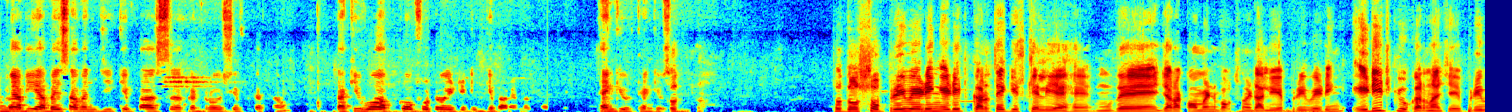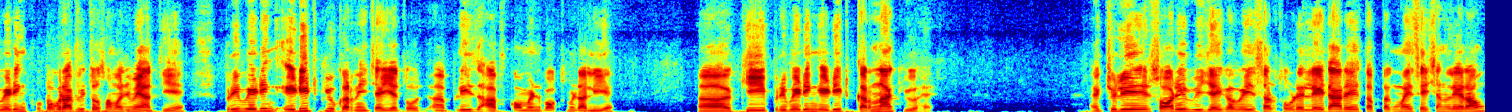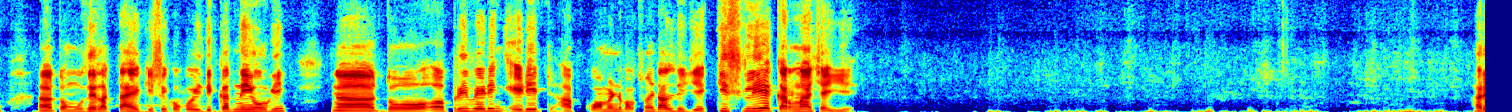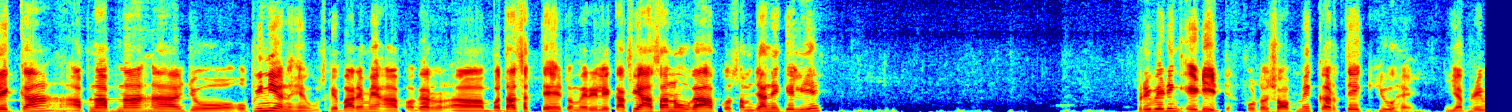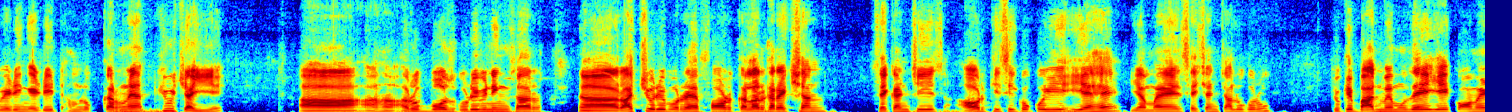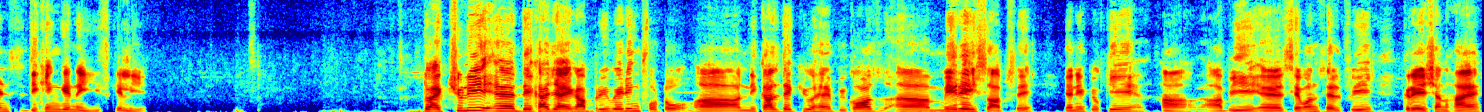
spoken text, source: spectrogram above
मैं अभी अभय सावंत जी के पास कंट्रोल शिफ्ट करता हूँ ताकि वो आपको फ़ोटो एडिटिंग के बारे में बताए। थैंक यू थैंक यू तो, तो दोस्तों प्री वेडिंग एडिट करते किसके लिए है? मुझे जरा कमेंट बॉक्स में डालिए प्री वेडिंग एडिट क्यों करना चाहिए? प्री वेडिंग फोटोग्राफी तो समझ में आती है। प्री वेडिंग एडिट क्यों करनी चाहिए? तो प्लीज़ आप कमेंट बॉक्स में डालिए कि प्री वेडिंग एडिट करना क्यों है? Actually sorry Vijay Gawai sir थोड़े लेट आ रहे तब तक मैं सेशन ले रहा हूँ। तो मुझे लगता है किसी को कोई दिक्कत नहीं होगी। तो प्री वेडिंग एडिट आप कमेंट बॉक्स में डाल दीजिए, किस लिए करना चाहिए? हर एक का अपना अपना जो ओपिनियन है, उसके बारे में आप अगर बता सकते हैं तो मेरे लिए काफ़ी आसान होगा आपको समझाने के लिए। प्री वेडिंग एडिट फोटोशॉप में करते क्यों है? या प्री वेडिंग एडिट हम लोग करना क्यों चाहिए? Arup Bose good evening sir Rajchuri बोल रहे हैं फॉर कलर करेक्शन सेकंड चीज़, और किसी को कोई ये है? या मैं सेशन चालू करूँ? क्योंकि बाद में मुझे ये कमेंट्स दिखेंगे नहीं इसके लिए। तो एक्चुअली देखा जाएगा प्री वेडिंग फ़ोटो निकालते क्यों है? बिकॉज़ मेरे हिसाब से यानी क्योंकि हाँ अभी सेवन सेल्फी क्रिएशन है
